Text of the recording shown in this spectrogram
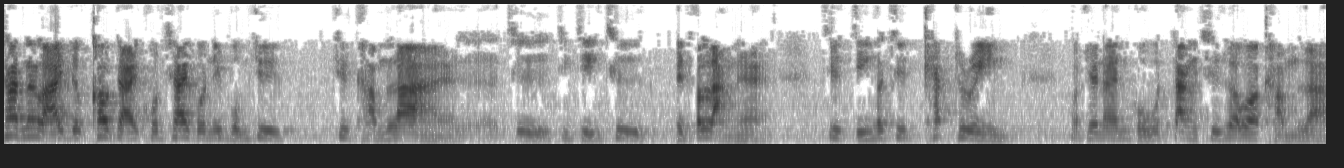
ท่านทั้งหลายเดี๋ยวเข้าใจคนใช้คนนี้ผมชื่อ ชื่อคำล่า ชื่อจริง ๆ ชื่อเป็นฝรั่งนะฮะชื่อจริงเขาชื่อแคทเธอรีนเพราะฉะนั้นผมตั้งชื่อเขาว่าคำล่า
